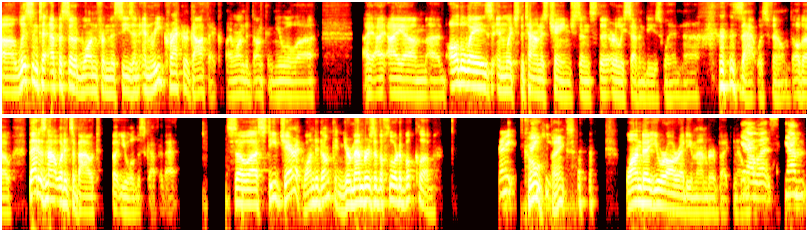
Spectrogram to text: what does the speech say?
uh, listen to episode one from this season and read Cracker Gothic by Wanda Duncan. You will. Uh, I, I, I um, uh, all the ways in which the town has changed since the early '70s when uh, was filmed. Although that is not what it's about, but you will discover that. So, uh, Steve Jarrett, Wanda Duncan, you're members of the Florida Book Club. Right. cool Thank thanks Wanda, you were already a member, but you know, Yeah, I was. Yeah, I'm,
